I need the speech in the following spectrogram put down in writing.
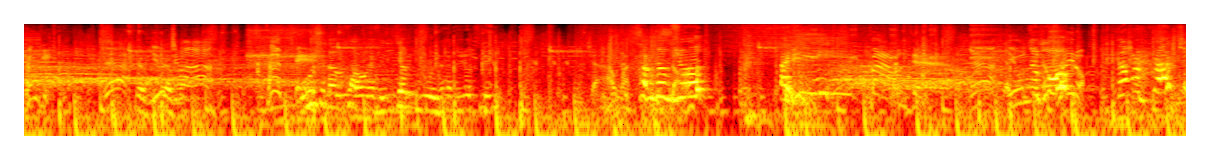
경기 야 이러지 마 오시 나온 상황에서 2점 이기고 있는 한준혁 팀. 자 왔어 3점 슛. 아이, 리바운드 야 기운 내자 뭐? 사이로 더블 플러치.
